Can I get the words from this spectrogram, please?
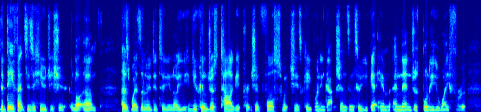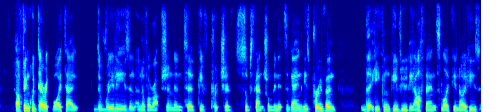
the defense is a huge issue. Um, as Wes alluded to, you know, you, you can just target Pritchard, force switches, keep running actions until you get him, and then just bully your way through. I think with Derrick White out, there really isn't another option than to give Pritchard substantial minutes again. He's proven that he can give you the offense. Like, you know, he's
